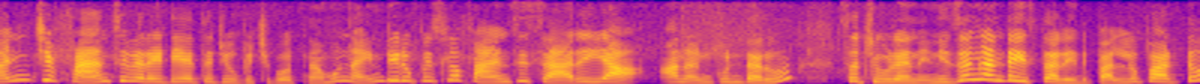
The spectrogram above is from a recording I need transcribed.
మంచి ఫ్యాన్సీ వెరైటీ అయితే చూపించిపోతున్నాము నైంటీ రూపీస్లో ఫ్యాన్సీ శారీయా అని అనుకుంటారు. సో చూడండి. నిజంగా అంటే ఇస్తారు. ఇది పళ్ళు పాటు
